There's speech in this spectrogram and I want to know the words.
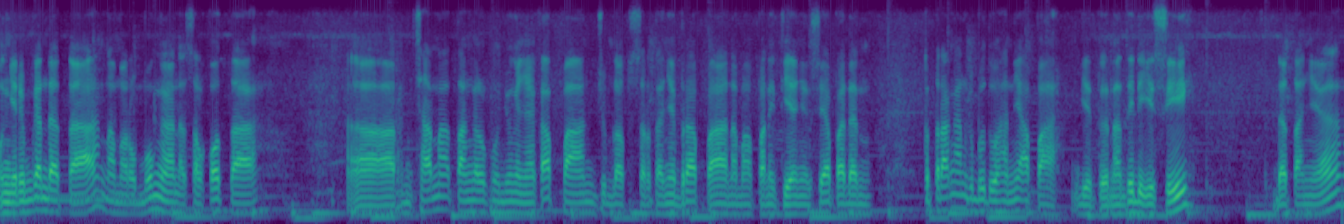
mengirimkan data nama rombongan asal kota uh, rencana tanggal kunjungannya kapan jumlah pesertanya berapa nama panitianya siapa dan keterangan kebutuhannya apa gitu nanti diisi datanya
